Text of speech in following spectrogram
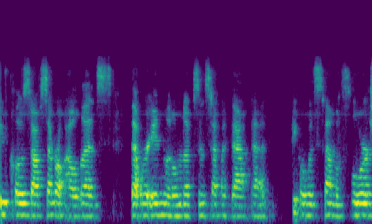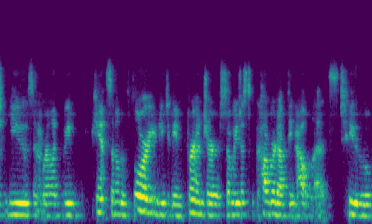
We've closed off several outlets that were in little nooks and stuff like that, that people would sit on the floor to use, and we're like, we can't sit on the floor, you need to be in furniture, so we just covered up the outlets to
